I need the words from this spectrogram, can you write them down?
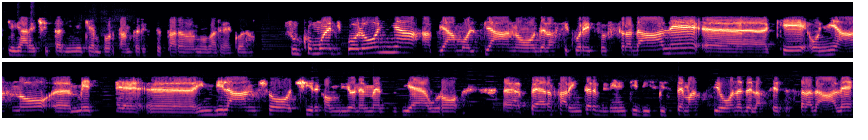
spiegare ai cittadini che è importante rispettare la nuova regola. Sul comune di Bologna abbiamo il piano della sicurezza stradale eh, che ogni anno eh, mette eh, in bilancio circa un milione e mezzo di euro eh, per fare interventi di sistemazione della sede stradale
